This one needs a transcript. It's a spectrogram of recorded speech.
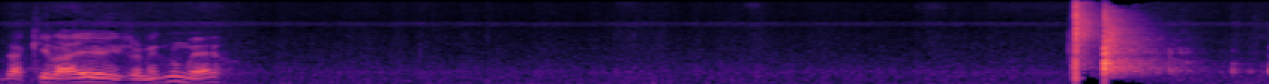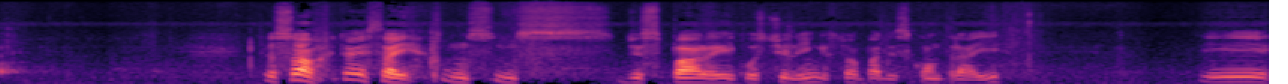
Daqui lá eu geralmente não erro. Pessoal, então é isso aí. Uns, uns disparos aí com o estilingue só para descontrair. E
